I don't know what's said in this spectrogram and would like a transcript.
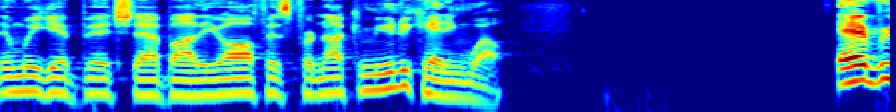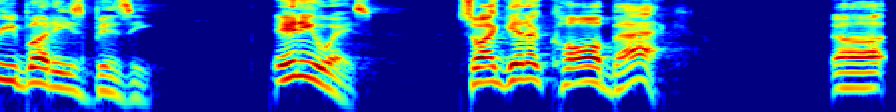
then we get bitched at by the office for not communicating well everybody's busy anyways so I get a call back. Uh,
